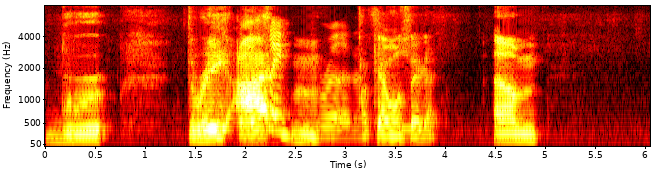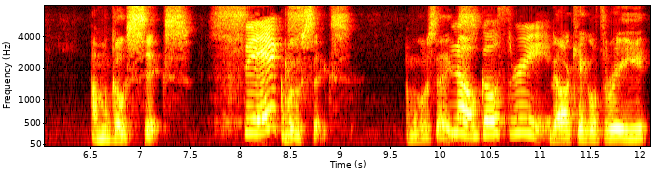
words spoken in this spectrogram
Brr. Three. I. say mm, bruh. okay, I won't say that. Um. I'm gonna go six. Six? I'm gonna go six. I'm gonna go six. No, go three. No, I can't go three.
